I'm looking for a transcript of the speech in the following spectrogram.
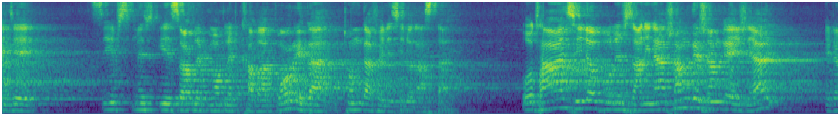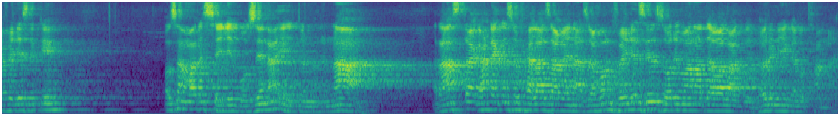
এই যে চিপস, মিষ্টি, চকলেট, মকলেট খাবার পর এটা ঠোঙ্গা ফেলেছিল রাস্তায়। কোথায় ছিল পুলিশ জানি না, সঙ্গে সঙ্গে এসে এটা ফেলেছে কে? বলছে আমার ছেলে বোঝে না এই জন্য। না রাস্তাঘাটে কিছু ফেলা যাবে না। যখন ফেলেছে জরিমানা দেওয়া লাগবে। ধরে নিয়ে গেল থানায়।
